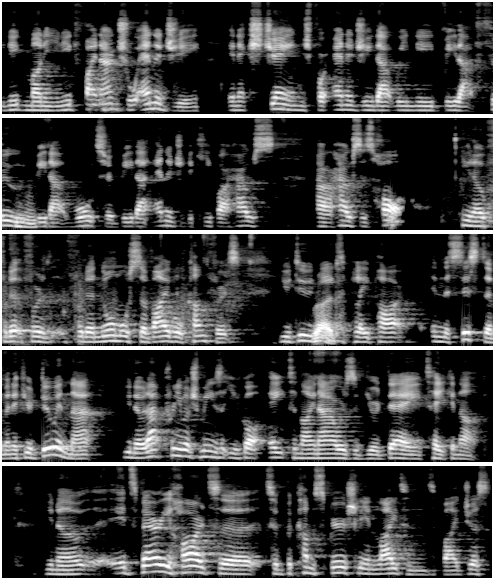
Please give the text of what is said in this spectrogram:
You need money. You need financial energy in exchange for energy that we need. Be that food, Mhm. be that water, be that energy to keep our house our house is hot. You know for the for for the normal survival comforts you do Right. need to play part in the system. And if you're doing that you know that pretty much means that you've got 8 to 9 hours of your day taken up. You know it's very hard to to become spiritually enlightened by just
